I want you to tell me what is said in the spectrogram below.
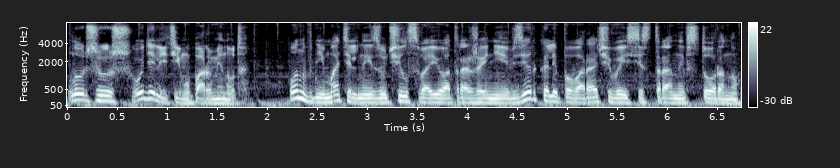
Лучше уж уделить ему пару минут». Он внимательно изучил свое отражение в зеркале, поворачиваясь из стороны в сторону.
